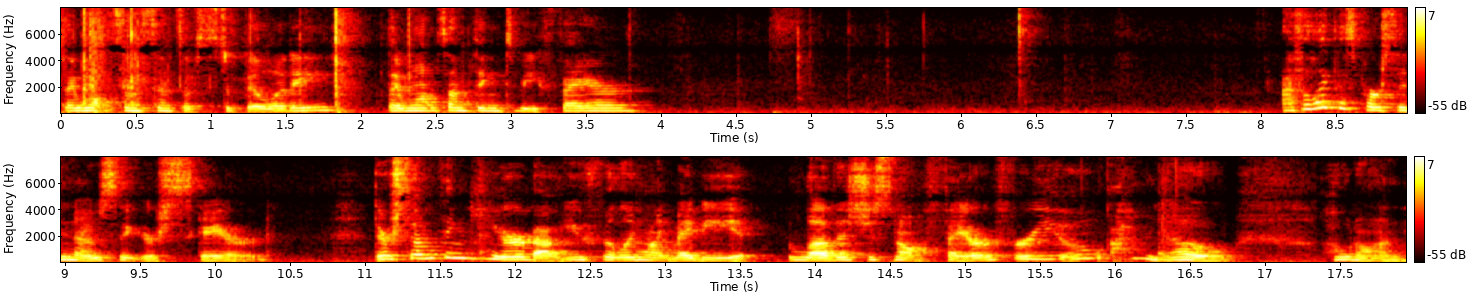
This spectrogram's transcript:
They want some sense of stability. They want something to be fair. I feel like this person knows that you're scared. There's something here about you feeling like maybe love is just not fair for you. I don't know. Hold on.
